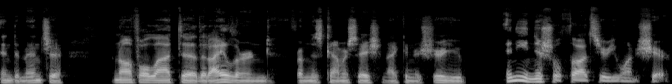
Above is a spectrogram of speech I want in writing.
and dementia an awful lot uh, that I learned from this conversation, I can assure you. Any initial thoughts here you want to share?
